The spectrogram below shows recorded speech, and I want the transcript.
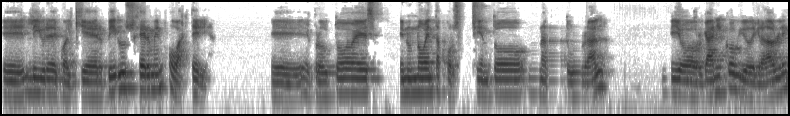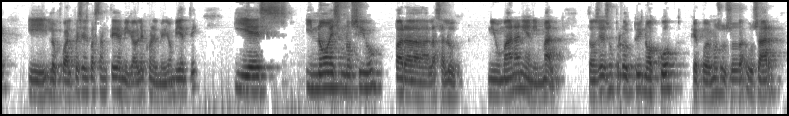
eh, libre de cualquier virus, germen o bacteria. el producto es en un 90% natural, bioorgánico, biodegradable, y lo cual pues es bastante amigable con el medio ambiente y, es, y no es nocivo para la salud, ni humana ni animal. Entonces es un producto inocuo que podemos usar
